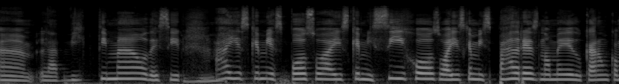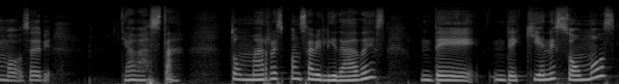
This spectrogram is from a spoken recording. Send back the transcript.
la víctima o decir, ay, es que mi esposo, ay, es que mis hijos, o ay, es que mis padres no me educaron como se debía. Ya basta tomar responsabilidades de, de quiénes somos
